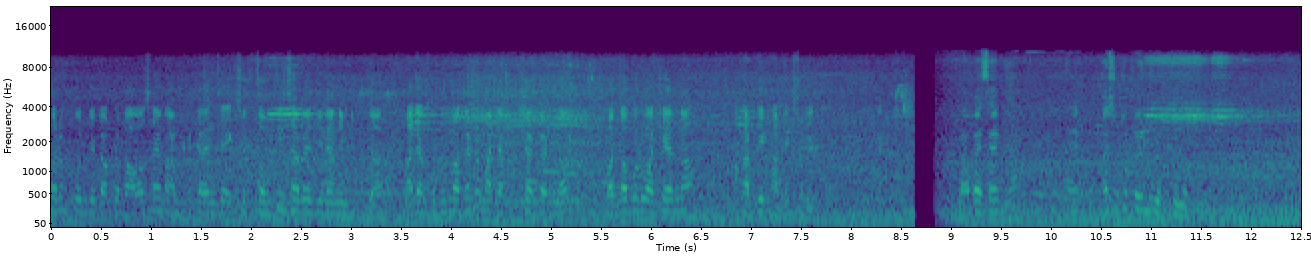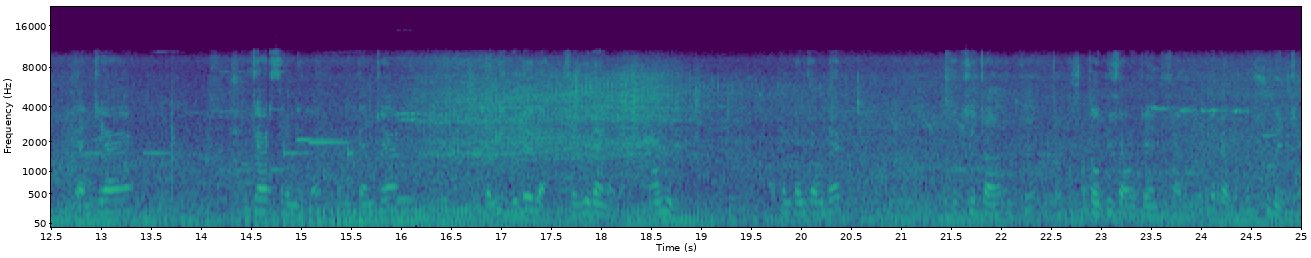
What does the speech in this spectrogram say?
परमपूज्य डॉक्टर बाबासाहेब आंबेडकरांच्या एकशे चौतीसाव्या दिनानिमित्त माझ्या कुटुंबाकडनं माझ्या पक्षाकडनं बदलापूरवासियांना हार्दिक हार्दिक शुभेच्छा. बाबासाहेब हे अष्टपैलू व्यक्तिमत्व. त्यांच्या विचारसरणीला आणि त्यांच्या त्यांनी दिलेल्या संविधानाला मानून आपण त्यांच्या उद्या एकशे चार एकशे चौतीसावं जयंती साजरी करतो. त्याबद्दल शुभेच्छा.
